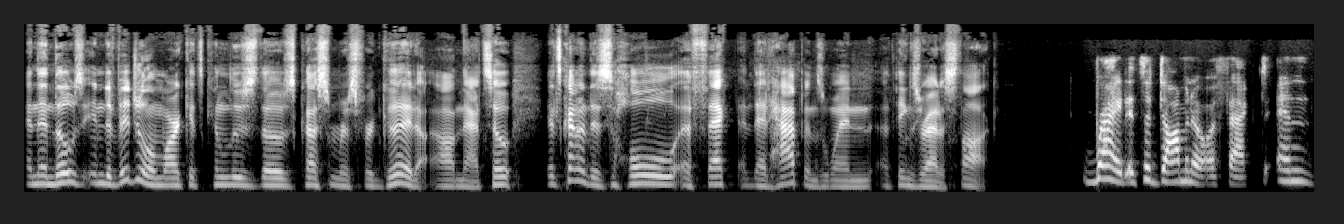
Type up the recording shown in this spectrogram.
And then those individual markets can lose those customers for good on that. So it's kind of this whole effect that happens when uh, things are out of stock. Right. It's a domino effect. And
